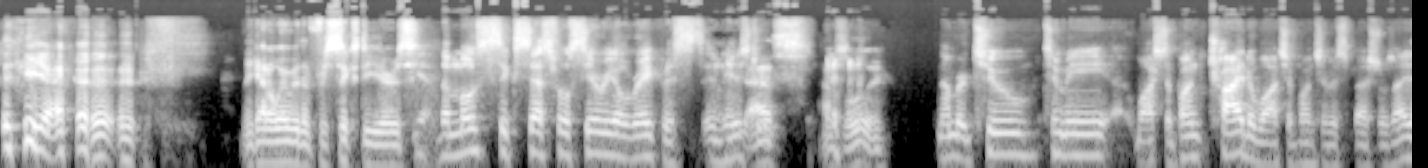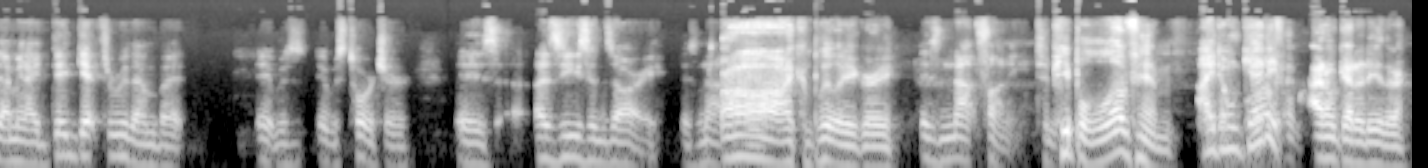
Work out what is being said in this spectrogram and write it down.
yeah. they got away with it for 60 years. Yeah, the most successful serial rapist in history. Yes, absolutely. Number two, to me, watched a bunch, tried to watch a bunch of his specials. I, I mean, I did get through them, but it was it was torture. Is Aziz Ansari is not Oh, I completely agree. is not funny to me. People love him. I don't get Love it, him. I don't get it either.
